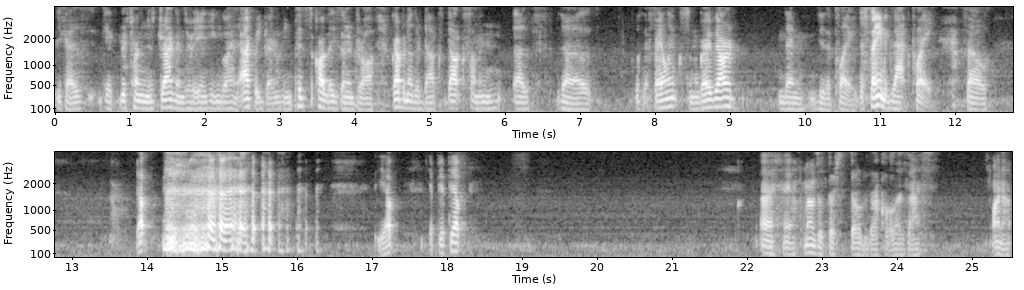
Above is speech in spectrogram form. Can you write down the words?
Because returning his Dragon and he can go ahead and activate Dragon He pitch the card that he's going to draw, grab another Dux, Dux summon uh, the with the Phalanx in the graveyard, and then do the play. The same exact play. So, yep. yep. Yep, yep. Uh, yeah, might as well just throw the Dark Hole as ass. Why not?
